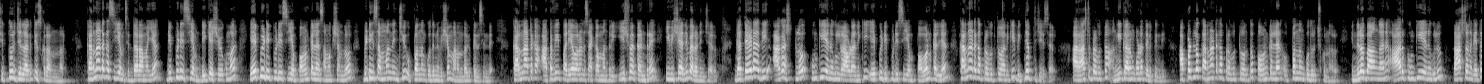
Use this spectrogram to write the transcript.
చిత్తూరు జిల్లాకి తీసుకురానున్నారు. Karnataka CM Siddaramaiah deputy CM DK Shivakumar AP deputy CM Pawan Kalyan సమక్షంలో వీటికి సంబంధించి ఒప్పందం కుదిరిన విషయం మనందరికీ తెలిసిందే. కర్ణాటక అటవీ పర్యావరణ శాఖ మంత్రి ఈశ్వర్ ఖండ్రే ఈ విషయాన్ని వెల్లడించారు. గతేడాది ఆగస్టులో కుంకి ఏనుగులు రావడానికి AP deputy CM Pawan Kalyan Karnataka ప్రభుత్వానికి విజ్ఞప్తి చేశారు. ఆ రాష్ట్ర ప్రభుత్వం అంగీకారం కూడా తెలిపింది. అప్పట్లో కర్ణాటక ప్రభుత్వంతో పవన్ కళ్యాణ్ ఒప్పందం కుదుర్చుకున్నారు. ఇందులో భాగంగానే ఆరు కుంకి ఏనుగులు రాష్ట్రానికైతే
